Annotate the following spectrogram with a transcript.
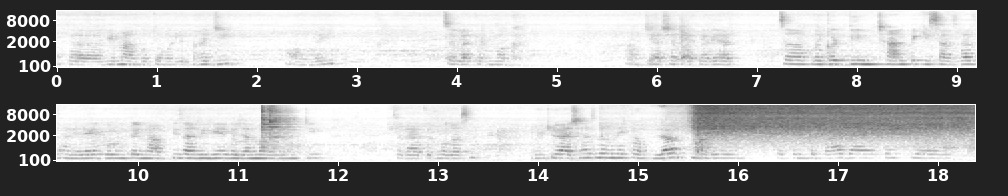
आता हे मागवतो म्हणजे भाजी ऑनलाईन. चला तर मग. आमच्या अशा प्रकारे आजचा आपला गट दिन छानपैकी साजरा झालेला आहे. दोन टाईम आरती झालेली आहे गजान महाराजांची. चला तर मग असं भेटूया अशाच नवीन एका ब्लॉगमध्ये bye-bye. Thank you.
